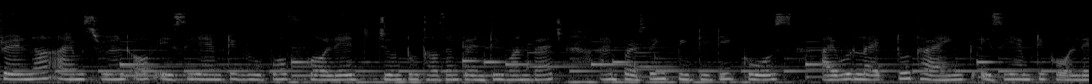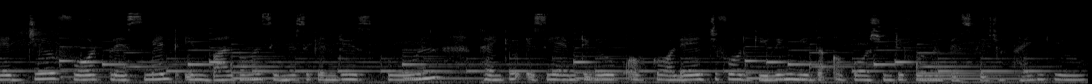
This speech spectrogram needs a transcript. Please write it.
Prerna. I am student of ACMT group of college June 2021 batch. I am pursuing PTT course. I would like to thank ACMT college for placement in Bal Senior Secondary School. Thank you ACMT group of college for giving me the opportunity for my best future. Thank you.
